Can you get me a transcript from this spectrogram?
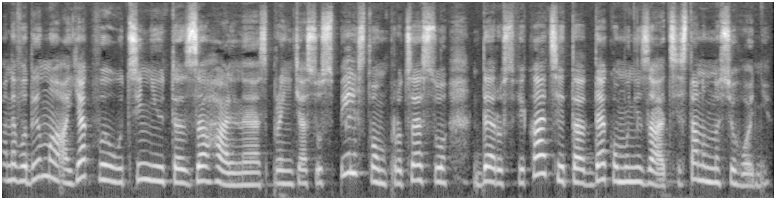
Пане Вадиме, а як ви оцінюєте загальне сприйняття суспільством процесу дерусифікації та декомунізації станом на сьогодні?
